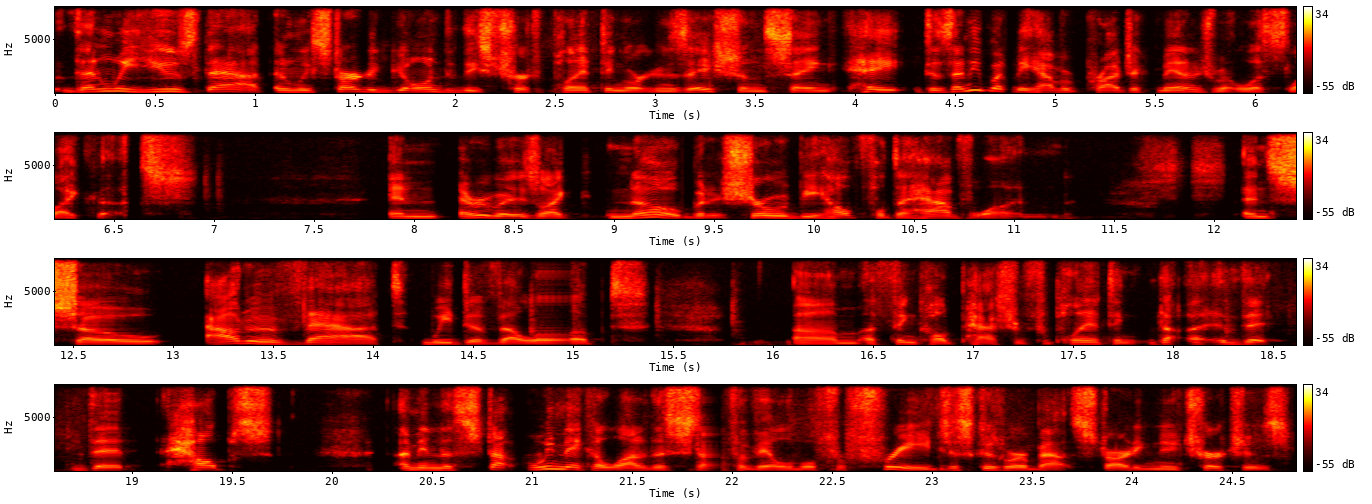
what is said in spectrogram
then we used that and we started going to these church planting organizations saying hey does anybody have a project management list like this? And everybody's like no but it sure would be helpful to have one. And so out of that, we developed um, a thing called Passion for Planting that, that that helps. I mean, the stuff we make a lot of this stuff available for free just because we're about starting new churches,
